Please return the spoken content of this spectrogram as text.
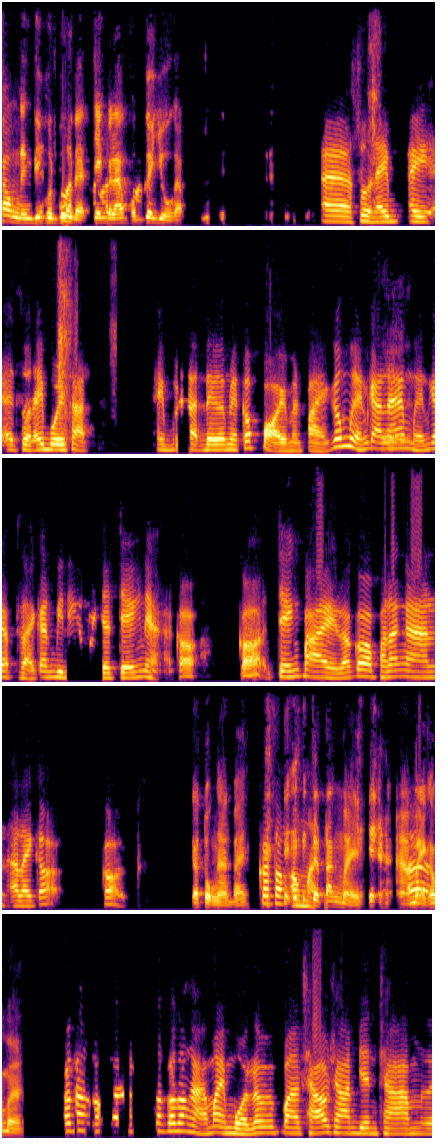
ช่องหนึ่งที่คุณพูดเนี่ยเจ๊งไปแล้วผมเคยอยู่ครับเอ่อส่วนไอไอไอส่วนไอบริษัท ไอบริษัทเดิมเนี่ยก็ปล่อยมันไป ก็เหมือนกันนะเออเหมือนกับสายการบินที่มัน จะเจ๊งเนี่ย ก็ก็เจ๊งไปแล้วก็พนักงานอะไรก็ก็ก็ตกงานไป ก็ต้องเอาใหม่ก็ตั้งใหม่หาใหม่เข้ามา ก็ต้อง ต้องก็ต้องหาใหม่หมดแล้วมาเช้าชามเย็นชามอะไร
